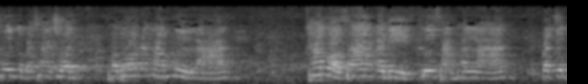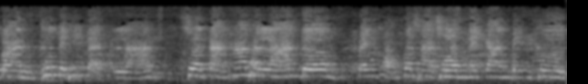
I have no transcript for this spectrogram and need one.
คืนกับประชาชนขอโทษนะคะหมื่นล้าน ค่าก่อสร้างอดีตคือ 3,000 ล้าน ปัจจุบันขึ้นไปที่ 8,000 ล้าน ส่วนต่าง 5,000 ล้านเดิมเป็นของประชาชนในการเบนคืน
